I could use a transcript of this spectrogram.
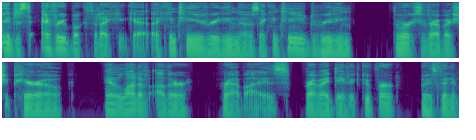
and just every book that I could get. I continued reading those. I continued reading the works of Rabbi Shapiro and a lot of other rabbis, Rabbi David Cooper, who has been a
